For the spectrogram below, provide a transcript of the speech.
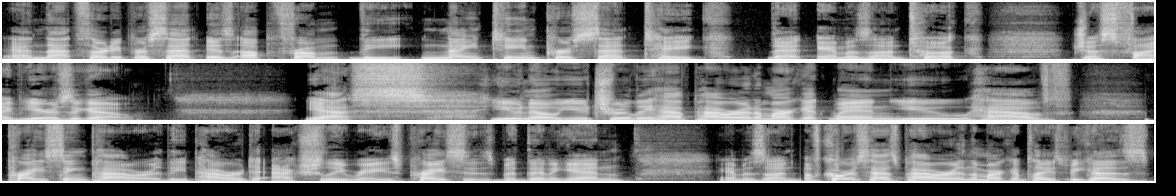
And that 30% is up from the 19% take that Amazon took just five years ago. Yes, you know you truly have power in a market when you have pricing power, the power to actually raise prices. But then again, Amazon, of course, has power in the marketplace because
